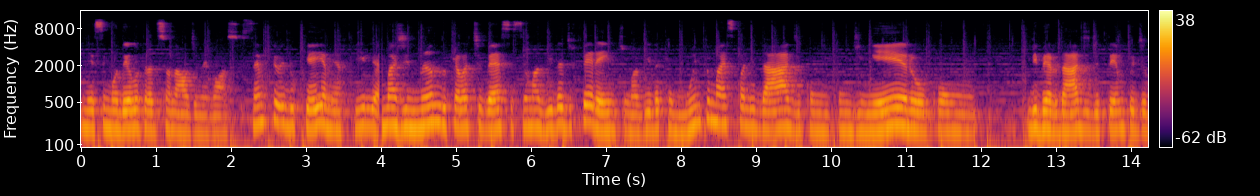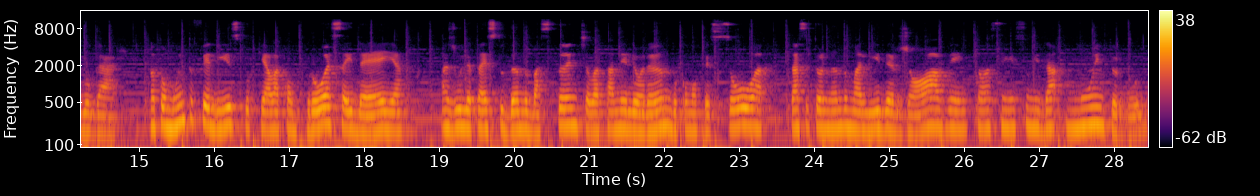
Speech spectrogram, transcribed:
nesse modelo tradicional de negócio. Sempre que eu eduquei a minha filha, imaginando que ela tivesse assim, uma vida diferente, uma vida com muito mais qualidade, com, com dinheiro, com liberdade de tempo e de lugar. Eu estou muito feliz porque ela comprou essa ideia, a Júlia está estudando bastante, ela está melhorando como pessoa, está se tornando uma líder jovem, então assim, isso me dá muito orgulho.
